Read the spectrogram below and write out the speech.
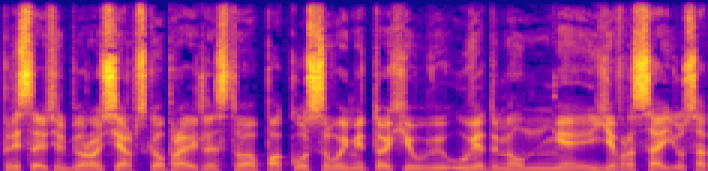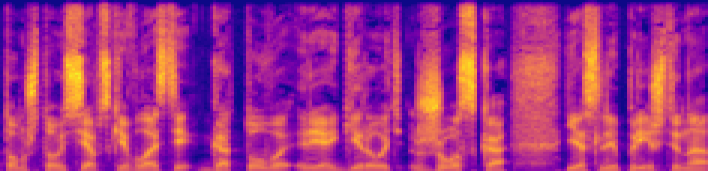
Представитель бюро сербского правительства по Косову и Метохи уведомил Евросоюз о том, что сербские власти готовы реагировать жестко, если Приштина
